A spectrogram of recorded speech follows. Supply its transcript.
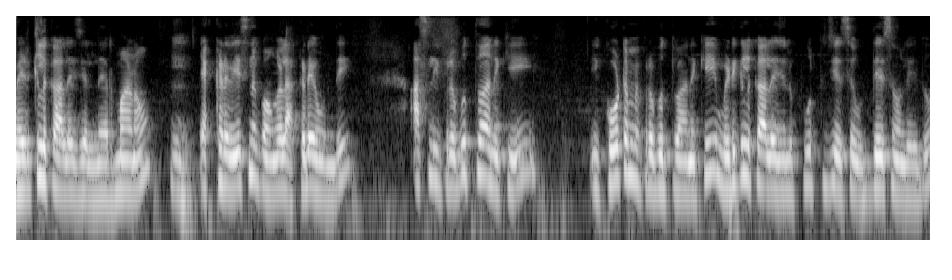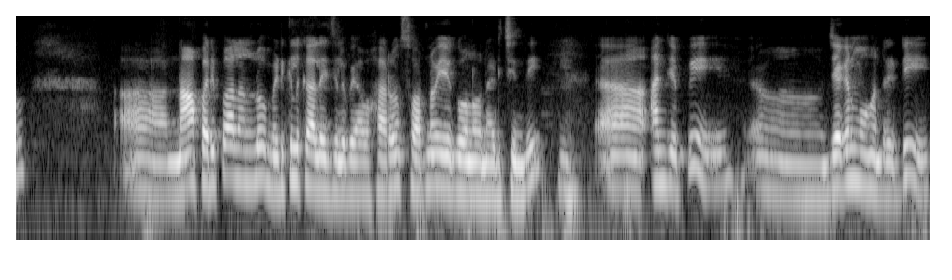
మెడికల్ కాలేజీల నిర్మాణం ఎక్కడ వేసిన గొంగళి అక్కడే ఉంది. అసలు ఈ ప్రభుత్వానికి ఈ కూటమి ప్రభుత్వానికి మెడికల్ కాలేజీలు పూర్తి చేసే ఉద్దేశం లేదు. నా పరిపాలనలో మెడికల్ కాలేజీల వ్యవహారం స్వర్ణయుగంలో నడిచింది. ఆ, అని చెప్పి జగన్మోహన్ రెడ్డి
